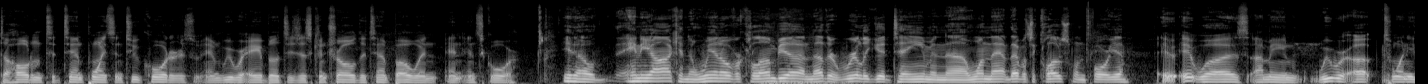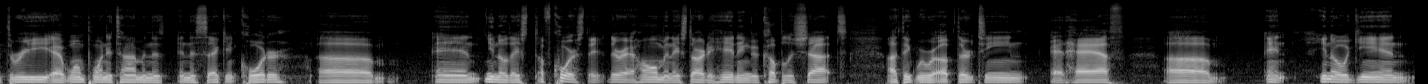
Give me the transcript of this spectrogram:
to hold them to ten points in two quarters, and we were able to just control the tempo and, and, and score. You know, Antioch and the win over Columbia, another really good team, and uh, won that. That was a close one for you. It, it, was. I mean, we were up 23 at one point in time in the in the second quarter, um, and you know they of course they they're at home and they started hitting a couple of shots. I think we were up 13 at half, um, and you know again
